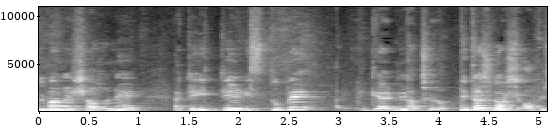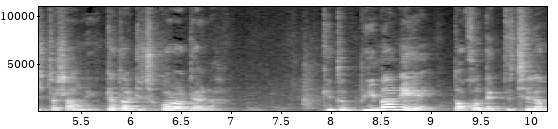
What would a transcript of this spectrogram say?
বিমানের সামনে একটা ইটের স্তূপে ছিল তিতাসগড় অফিসটা সামনে, এটা তো আর কিছু করা যায় না। কিন্তু বিমানে তখন দেখতেছিলাম,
